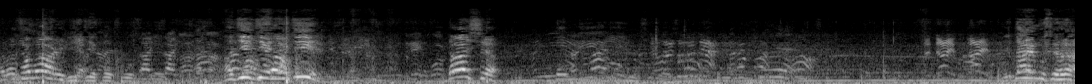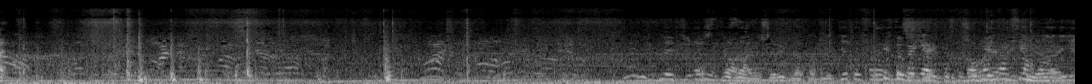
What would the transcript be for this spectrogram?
Разговаривайте. Один день, один! Дальше. Не дай ему сыграть. Вчера сказали, что ребята, где-то ты только Ярику сказал, нам всем отлетело, надо. и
